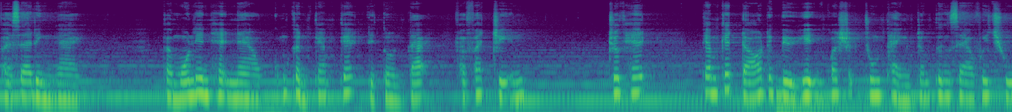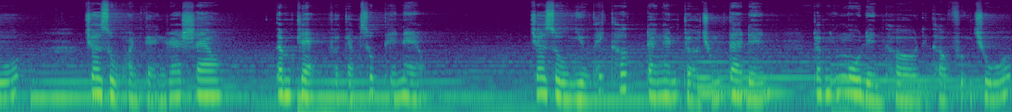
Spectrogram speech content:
và gia đình Ngài. Và mối liên hệ nào cũng cần cam kết để tồn tại và phát triển. Trước hết, cam kết đó được biểu hiện qua sự trung thành trong tương giao với Chúa, cho dù hoàn cảnh ra sao, tâm trạng và cảm xúc thế nào. Cho dù nhiều thách thức đang ngăn trở chúng ta đến trong những ngôi đền thờ để thờ phượng Chúa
